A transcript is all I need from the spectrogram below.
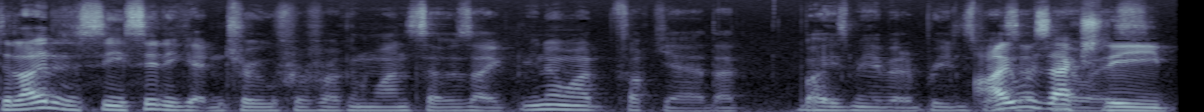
delighted to see City getting through for fucking once. I was like, you know what? Fuck yeah, that buys me a bit of breathing space. I was actually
